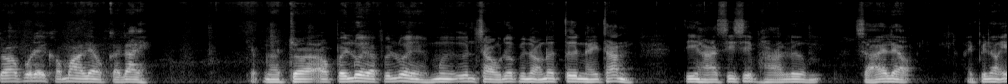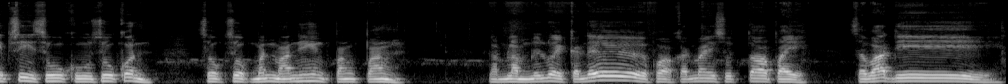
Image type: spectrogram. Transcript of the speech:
จอผู้ใดเข้ามาแล้วก็ได้แคปหน้าจอเอาไปลุยเอาไปลุยมืออื่นเสาร์ด้อพี่น้องเด้อตื่นให้ท่านตีหาสี่สิบหาเริ่มสายแล้ว ให้พี่น้องเอฟซีสู้คู่สู้คนโศกโศกมันมันแห้งปังปังลำลำๆรวยๆกันเด้อพอกันไม่สุดต่อไป สวัสดี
